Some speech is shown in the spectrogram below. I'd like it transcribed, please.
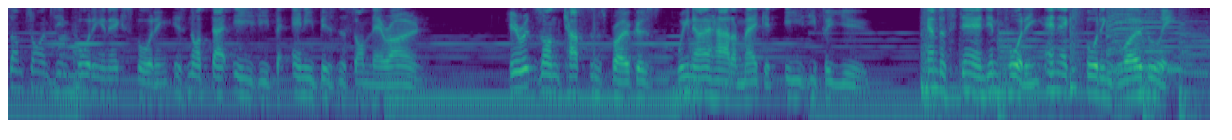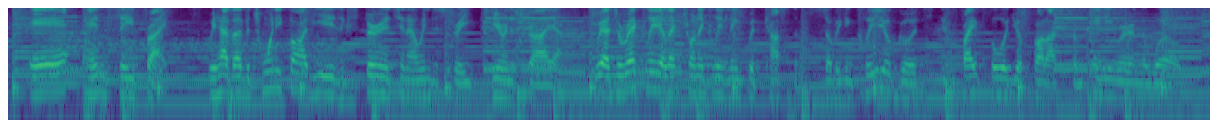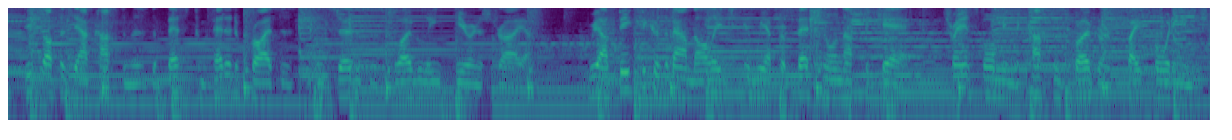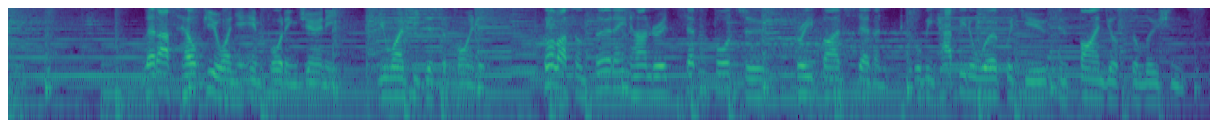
Sometimes importing and exporting is not that easy for any business on their own. Here at Zon Customs Brokers, we know how to make it easy for you. We understand importing and exporting globally, air and sea freight. We have over 25 years' experience in our industry here in Australia. We are directly electronically linked with customs, so we can clear your goods and freight forward your products from anywhere in the world. This offers our customers the best competitive prices and services globally here in Australia. We are big because of our knowledge and we are professional enough to care, transforming the customs broker and freight forwarding industry. Let us help you on your importing journey. You won't be disappointed. Call us on 1300 742 357. We'll be happy to work with you and find your solutions.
